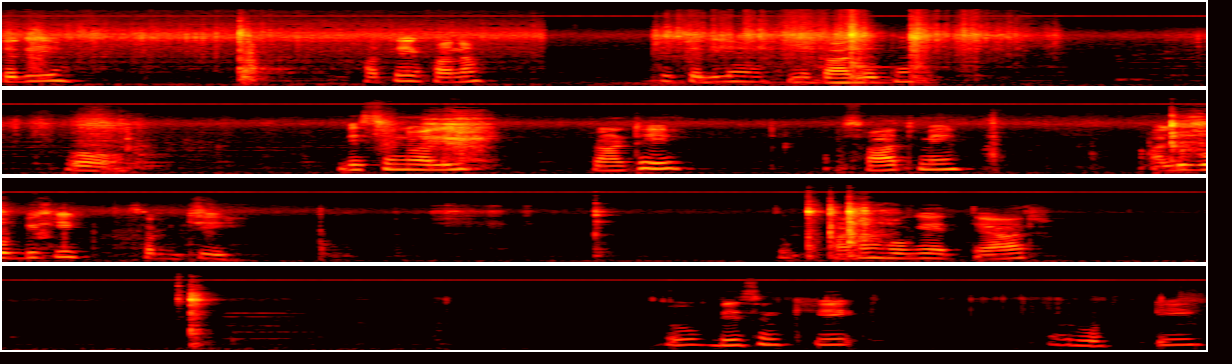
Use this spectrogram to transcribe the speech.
चलिए, खाते हैं खाना। तो चलिए, निकाल लेते हैं। वो बेसन वाली पराठे, साथ में आलू गोभी की सब्ज़ी। तो खाना हो गया तैयार। तो बेसन की रोटी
